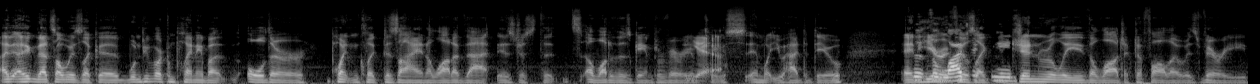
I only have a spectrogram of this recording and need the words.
I, I think that's always like a when people are complaining about older point and click design. A lot of that is just that a lot of those games were very Yeah. obtuse in what you had to do. And The- the here it feels like made- generally the logic to follow is very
